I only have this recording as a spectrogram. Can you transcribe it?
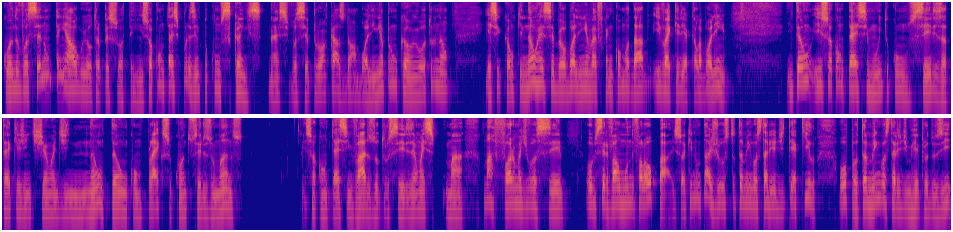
quando você não tem algo e outra pessoa tem. Isso acontece, por exemplo, com os cães. Né? Se você, por um acaso, dá uma bolinha para um cão e o outro não, esse cão que não recebeu a bolinha vai ficar incomodado e vai querer aquela bolinha. Então, isso acontece muito com seres até que a gente chama de não tão complexo quanto os seres humanos. Isso acontece em vários outros seres. É uma, uma, uma forma de você observar o mundo e falar: opa, isso aqui não está justo, também gostaria de ter aquilo. Opa, eu também gostaria de me reproduzir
